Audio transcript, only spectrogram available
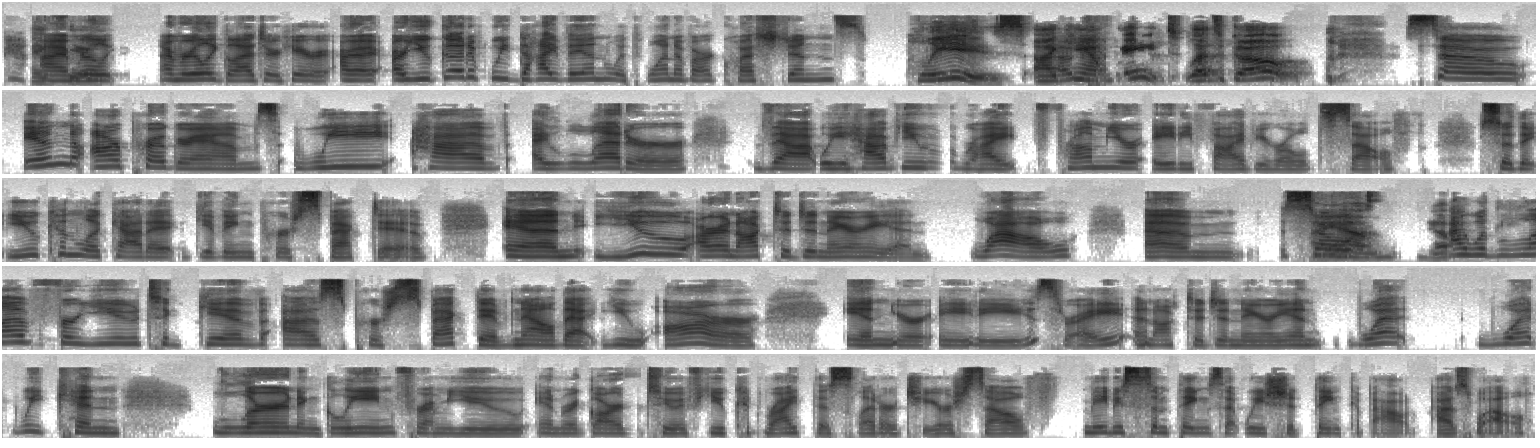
Thank I'm you. really I'm really glad you're here. Are, are you good if we dive in with one of our questions? Please. I okay. can't wait. Let's go. so, in our programs, we have a letter that we have you write from your 85 year old self so that you can look at it giving perspective. And you are an octogenarian. Wow. Um, so I, yep. I would love for you to give us perspective now that you are in your 80s, right? An octogenarian, what what we can learn and glean from you in regard to if you could write this letter to yourself, maybe some things that we should think about as well.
